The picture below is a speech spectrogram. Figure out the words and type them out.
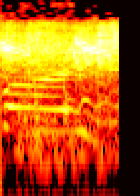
Barn.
